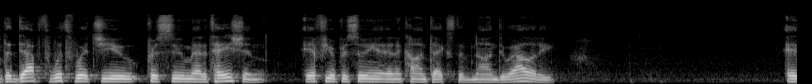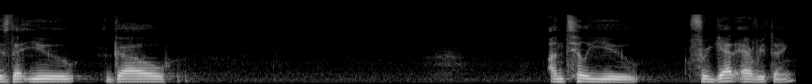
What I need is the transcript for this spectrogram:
the depth with which you pursue meditation, if you're pursuing it in a context of non duality, is that you go until you forget everything,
